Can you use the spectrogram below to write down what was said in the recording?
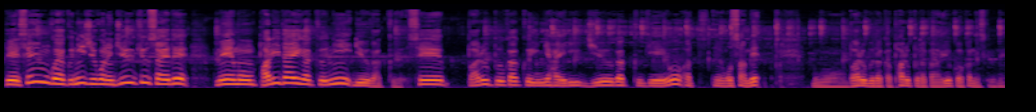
で1525年19歳で名門パリ大学に留学聖バルブ学院に入り自由学芸を収めもうバルブだかパルプだかよくわかんないですけどね。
